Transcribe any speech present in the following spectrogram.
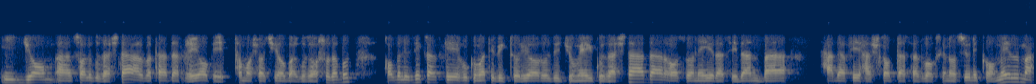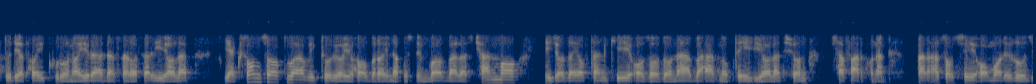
این جام سال گذشته البته در غیاب تماشاچی ها برگزار شده بود. قابل ذکر است که حکومت ویکتوریا روز جمعه گذشته در آسانه رسیدن به هدف 80 درصد واکسیناسیون کامل محدودیت های کرونایی را در سراسر ایالت یکسان ساخت و ویکتوریایی ها برای نخستین بار بعد از چند ماه اجازه یافتند که آزادانه به هر نقطه ایالتشان سفر کنند. بر اساس آمار روز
